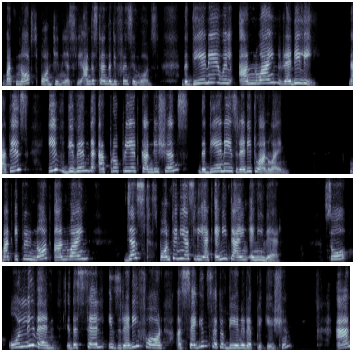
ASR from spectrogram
but not spontaneously. Understand the difference in words. The DNA will unwind readily. That is, if given the appropriate conditions the DNA is ready to unwind. But it will not unwind just spontaneously at any time, anywhere. So only when the cell is ready for a second set of DNA replication and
